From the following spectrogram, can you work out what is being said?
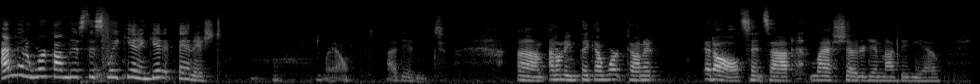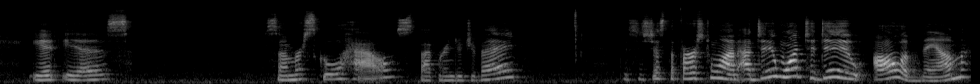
I'm going to work on this this weekend and get it finished. Well, I didn't. Um, I don't even think I worked on it at all since I last showed it in my video. It is Summer School House by Brenda Gervais. This is just the first one. I do want to do all of them.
